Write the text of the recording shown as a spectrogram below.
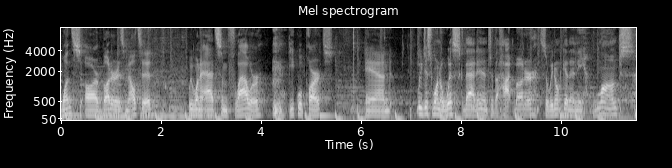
Once our butter is melted, we wanna add some flour, equal parts, and we just wanna whisk that into the hot butter so we don't get any lumps.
